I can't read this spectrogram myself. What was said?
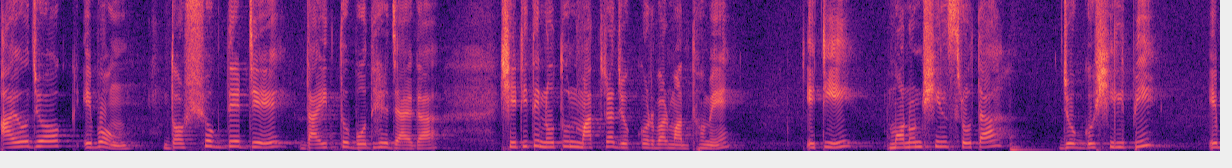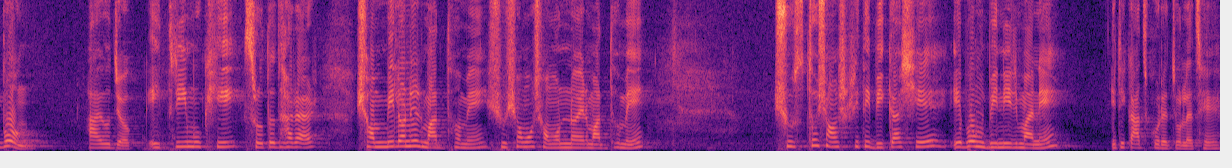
আয়োজক এবং দর্শকদের যে দায়িত্ববোধের জায়গা সেটিতে নতুন মাত্রা যোগ করবার মাধ্যমে এটি মননশীল শ্রোতা যোগ্য শিল্পী এবং আয়োজক এই ত্রিমুখী স্রোতধারার সম্মিলনের মাধ্যমে, সুষম সমন্বয়ের মাধ্যমে, সুস্থ সংস্কৃতি বিকাশে এবং বিনির্মাণে এটি কাজ করে চলেছে।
